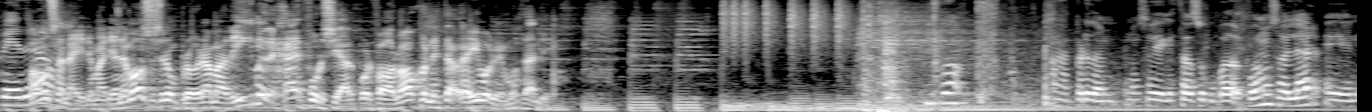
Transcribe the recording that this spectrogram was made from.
Pedro. Vamos al aire, Mariana. Vamos a hacer un programa digno. Deja de furciar, por favor. Vamos con esta. Ahí volvemos, dale. Tipo. Ah, perdón, no sabía que estabas ocupado. ¿Podemos hablar? Eh,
